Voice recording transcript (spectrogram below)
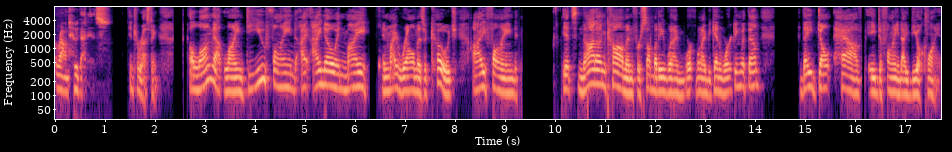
around who that is. Interesting. Along that line, do you find I, I know in my in my realm as a coach, I find it's not uncommon for somebody when I when I begin working with them, they don't have a defined ideal client.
